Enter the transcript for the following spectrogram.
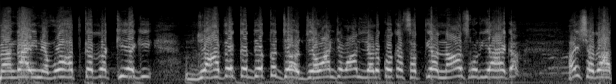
महँगाई ने वो हद कर रखी है कि जहाँ तक देख के जवान जवान लड़कों का सत्यानाश हो रहा है अरे शराब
